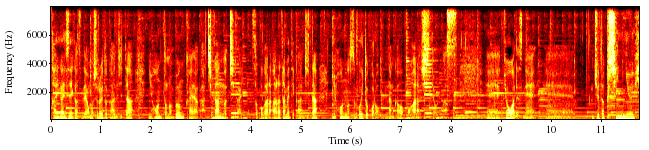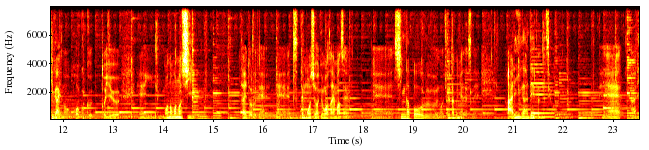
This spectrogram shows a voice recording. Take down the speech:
海外生活で面白いと感じた日本との文化や価値観の違いそこから改めて感じた日本のすごいところなんかをお話ししております、えー、今日はですね、えー、住宅侵入被害の報告という、えー、物々しいタイトルで、えー、つって申し訳ございません、シンガポールの住宅にはですねアリが出るんですよ、ね、アリ。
